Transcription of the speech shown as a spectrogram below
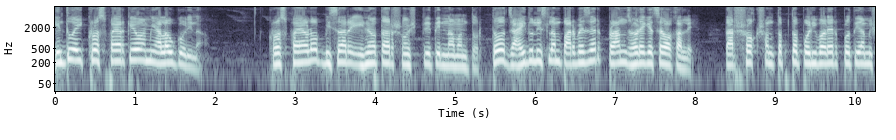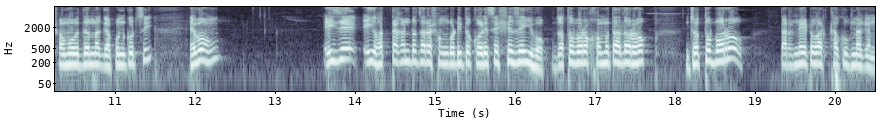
কিন্তু এই ক্রস ফায়ারকেও আমি অ্যালাউ করি না। ক্রস ফায়ারও বিচারহীনতার সংস্কৃতির নামান্তর। তো জাহিদুল ইসলাম পারভেজের প্রাণ ঝরে গেছে অকালে। তার শোক সন্তপ্ত পরিবারের প্রতি আমি সমবেদনা জ্ঞাপন করছি এবং এই যে এই হত্যাকাণ্ড যারা সংগঠিত করেছে, সে যেই হোক, যত বড় ক্ষমতাধর হোক, যত বড় তার নেটওয়ার্ক থাকুক না কেন,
